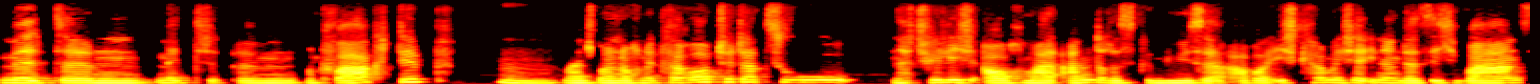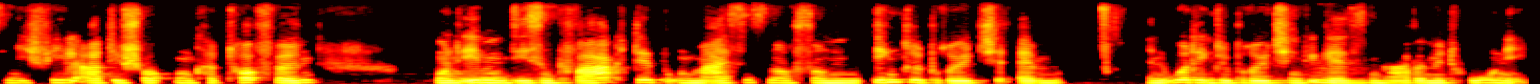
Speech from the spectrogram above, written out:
mit, ähm, mit ähm, Quarkdip, hm. manchmal noch eine Karotte dazu, natürlich auch mal anderes Gemüse, aber ich kann mich erinnern, dass ich wahnsinnig viel Artischocken, Kartoffeln und eben diesen Quarkdip und meistens noch so ein Dinkelbrötchen, ähm, ein Urdinkelbrötchen hm. gegessen hm. habe mit Honig.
